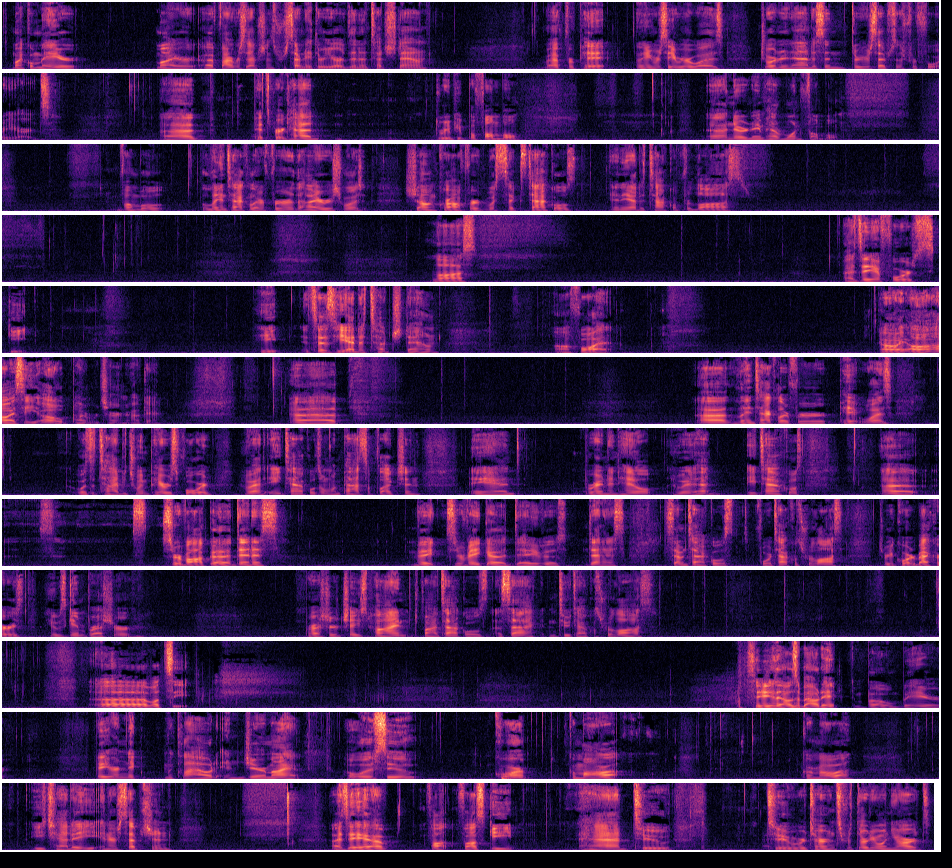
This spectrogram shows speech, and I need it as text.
Michael Mayer, Meyer, uh, five receptions for 73 yards and a touchdown. Uh, for Pitt, leading receiver was Jordan Addison, three receptions for 40 yards. Uh, Pittsburgh had three people fumble. Uh, Notre Dame had one fumble. Fumble lane tackler for the Irish was Shaun Crawford with six tackles, and he had a tackle for loss. Loss. Isaiah Foskey. He it says he had a touchdown. Off what? Oh wait, oh oh I see. Oh punt return. Okay. Uh uh, lane tackler for Pitt was was a tie between Paris Ford, who had eight tackles and one pass deflection, and Brandon Hill, who had eight tackles. Uh, Cervaka Dennis, Cervaka Davis Dennis, seven tackles, four tackles for loss, three quarterback hurries. He was getting pressure. Pressure. Chase Pine, five tackles, a sack, and two tackles for loss. Uh, let's see. See, that was about it. Bo Bauer, Bauer, Nick McLeod, and Jeremiah Owusu Kor Kamara Karmoa each had a interception. Isaiah Foskey had two two returns for 31 yards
